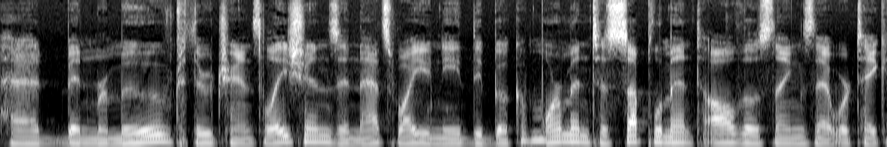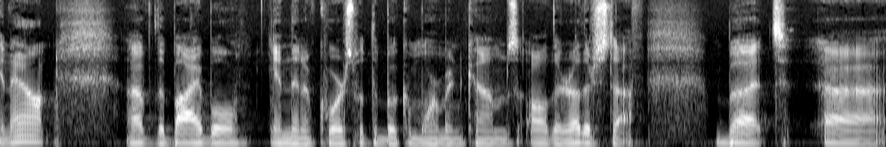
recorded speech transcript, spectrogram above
had been removed through translations, and that's why you need the Book of Mormon to supplement all those things that were taken out of the Bible. And then, of course, with the Book of Mormon comes all their other stuff. But, uh,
